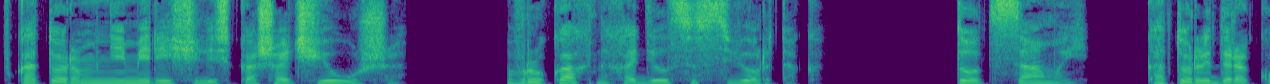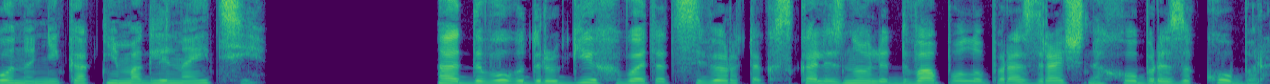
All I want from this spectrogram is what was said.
в котором мне мерещились кошачьи уши, в руках находился сверток, Тот самый, который дракона никак не могли найти. От двух других в этот сверток скользнули два полупрозрачных образа кобр,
